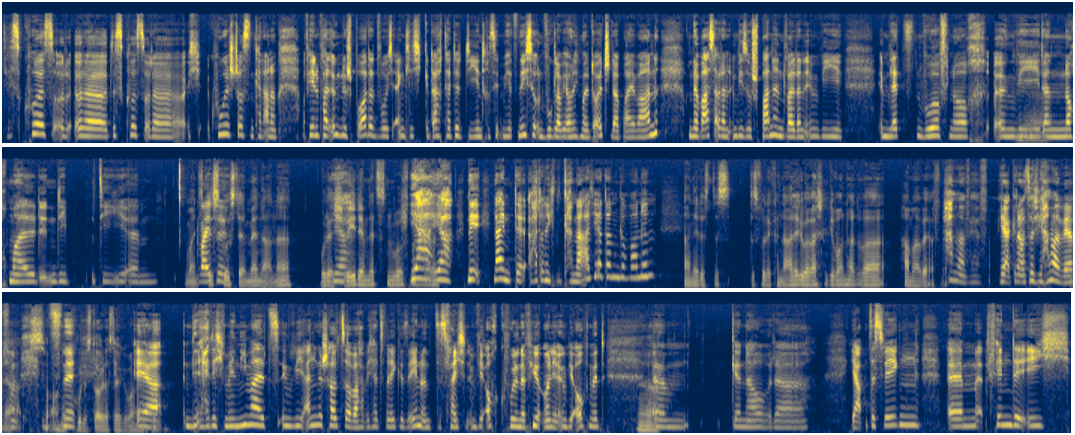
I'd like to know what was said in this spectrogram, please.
Diskurs oder, oder Diskurs oder ich, Kugelstoßen, keine Ahnung. Auf jeden Fall irgendeine Sportart, wo ich eigentlich gedacht hätte, die interessiert mich jetzt nicht so und wo, glaube ich, auch nicht mal Deutsche dabei waren. Und da war es aber dann irgendwie so spannend, weil dann irgendwie im letzten Wurf noch irgendwie Ja. dann nochmal die, die ähm, Du meinst Weite- Diskus der Männer, ne? Wo der Ja. Schwede im letzten Wurf ja, ja, nee, nein, der hat er nicht einen Kanadier dann gewonnen? Ah, nee, das, das, das, wo der Kanadier überraschend gewonnen hat, war Hammer werfen. Hammer werfen. Ja, genau, zum Beispiel Hammer werfen. Ja, das war auch eine, coole Story, dass der gewonnen ja, hat. Ja, hätte ich mir niemals irgendwie angeschaut, so, aber habe ich jetzt halt gesehen und das fand ich dann irgendwie auch cool und da fühlt man ja irgendwie auch mit. Ja. Ähm, genau, oder ja, deswegen ähm, finde ich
